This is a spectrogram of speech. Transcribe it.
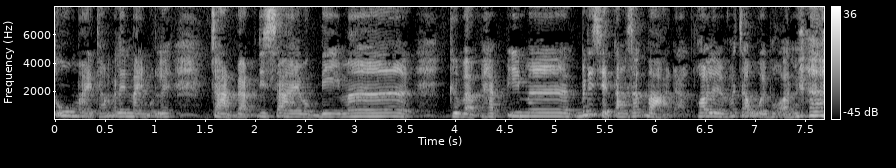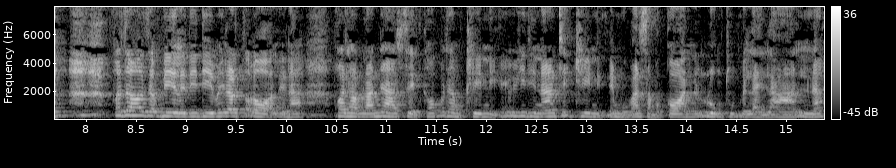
ตู้ใหม่ทำอะไรใหม่หมดเลย จัดแบบดีไซน์บอกดีมาก คือแบบแฮปปี้มาก ไม่ได้เสียตังค์สักบาทอะเพราะเลยพระเจ้าอวยพรพระเจ้าจะมีอะไรดีๆให้เราตลอดเลยนะ พอทำร้านยาเสร็จเขาก็ทำคลินิกให้พี่ดีน่าที่คลินิกในหมู่บ้านสัมปกรลงทุนเป็นหลายล้านเลยนะ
